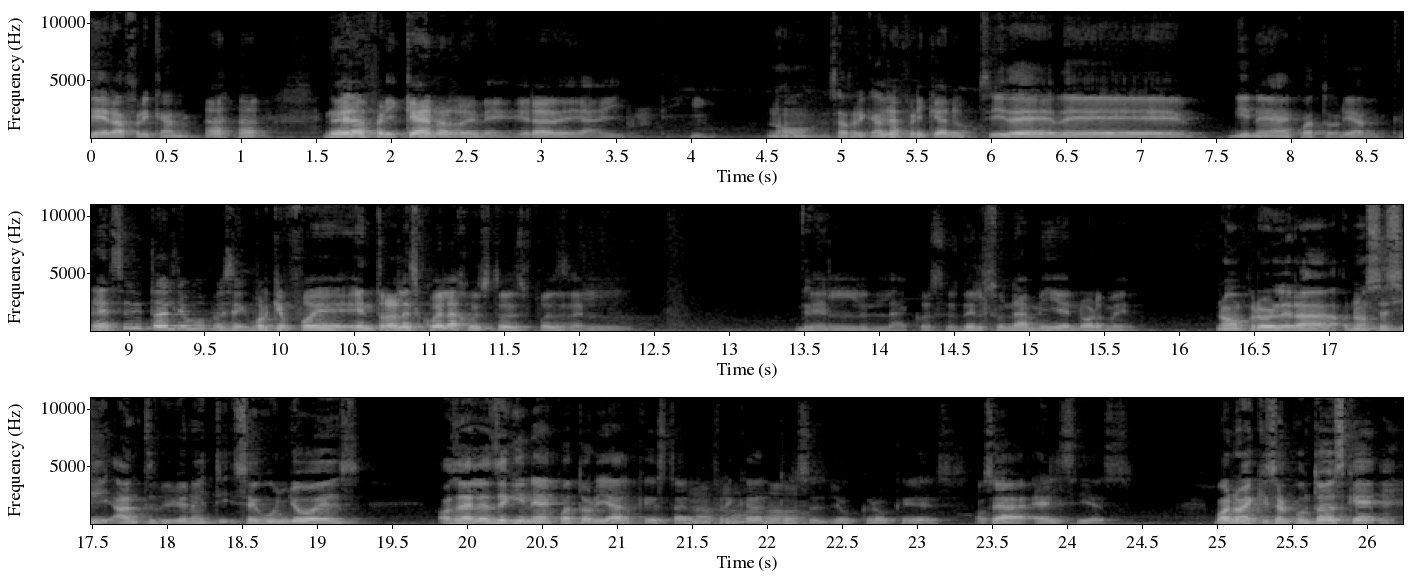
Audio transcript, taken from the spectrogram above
que era africano. No era africano, René, era de Haití. No, es africano. ¿Era africano? Sí, de, de Guinea Ecuatorial. Eh, sí, todo el tiempo pensé, porque fue, entró a la escuela justo después del, del, la cosa, del tsunami enorme. No, pero él era, no sé si antes vivía en Haití, según yo es o sea, él es de Guinea Ecuatorial, que está en África, ah. entonces yo creo que es. O sea, él sí es. Bueno, X, el punto es que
